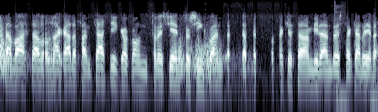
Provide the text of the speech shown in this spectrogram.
estaba, estaba una gara fantástica con 350 personas que estaban mirando esta carrera.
